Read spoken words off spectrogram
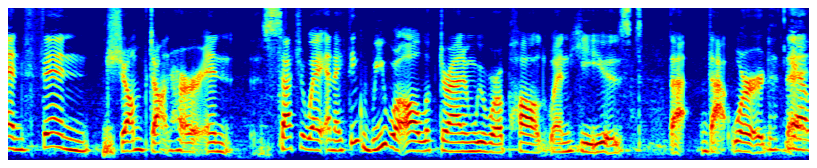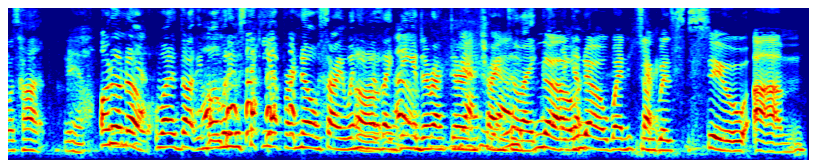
and Finn jumped on her in such a way, and I think we were all looked around and we were appalled when he used that that word. That, yeah, it was hot. Yeah. Oh no, no. What I thought when he was sticking up for no, sorry, when he was like being a director and trying yeah. to like No, stick up- no. When he Sorry. was Sue, um,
